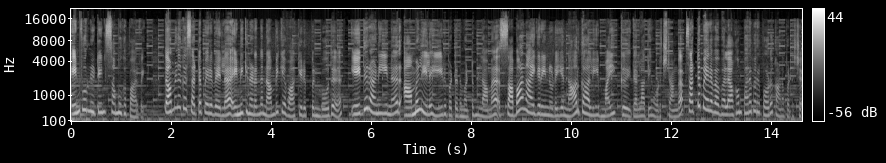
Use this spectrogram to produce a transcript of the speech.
இன்ஃபோர்நெட்டின் சமூக பார்வை. தமிழக சட்டப்பேரவையில இன்னைக்கு நடந்த நம்பிக்கை வாக்கெடுப்பின் போது எதிர் அணியினர் அமளியில ஈடுபட்டது மட்டும் இல்லாம சபாநாயகரினுடைய நாற்காலி மைக்கு இதெல்லாத்தையும் உடைச்சிட்டாங்க. சட்டப்பேரவை வளாகம் பரபரப்போடு காணப்பட்டுச்சு.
